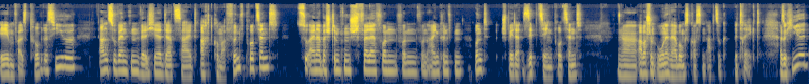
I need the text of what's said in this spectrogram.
ebenfalls progressive, anzuwenden, welche derzeit 8,5 Prozent zu einer bestimmten Schwelle von, von, von Einkünften und später 17 Prozent, äh, aber schon ohne Werbungskostenabzug beträgt. Also hier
